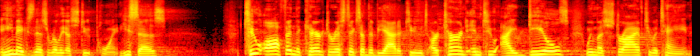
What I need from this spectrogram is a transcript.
and he makes this really astute point. He says, Too often the characteristics of the Beatitudes are turned into ideals we must strive to attain.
